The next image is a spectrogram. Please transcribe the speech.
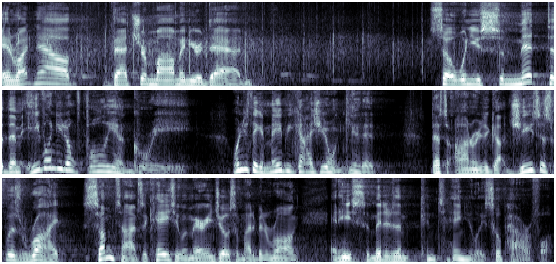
And right now, that's your mom and your dad. So when you submit to them, even when you don't fully agree, when you're thinking, maybe guys, you don't get it, that's honoring to God. Jesus was right sometimes, occasionally, when Mary and Joseph might have been wrong, and he submitted to them continually. So powerful.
